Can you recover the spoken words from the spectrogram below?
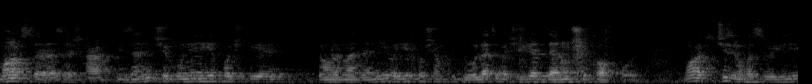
مارکس داره ازش حرف می‌زنه چگونه یه پاش توی جامعه مدنی و یه پاش هم تو دولت و چجوری در اون شکاف خورد. ما تو چیزی می‌خواستی بگی؟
